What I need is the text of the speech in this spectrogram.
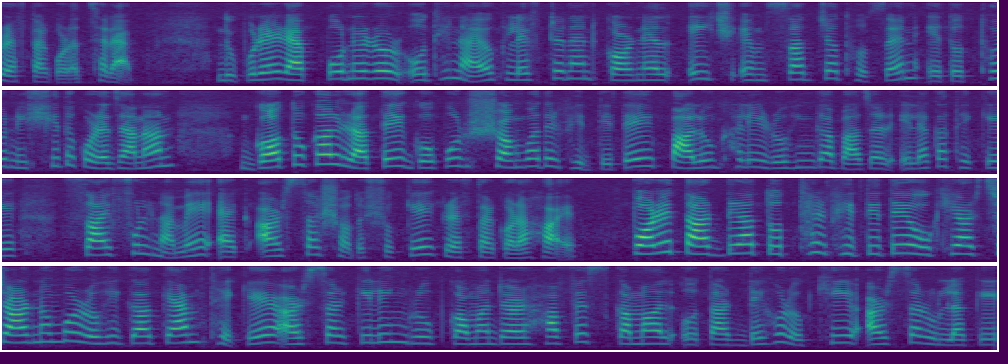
গ্রেফতার করেছে র্যাব। দুপুরে র্যাব পনেরোর অধিনায়ক lieutenant colonel H M Sajjad Hossain এ তথ্য নিশ্চিত করে জানান, গতকাল রাতে গোপন সংবাদের ভিত্তিতে পালংখালী রোহিঙ্গা বাজার এলাকা থেকে সাইফুল নামে এক আরসার সদস্যকে গ্রেফতার করা হয়। পরে তার দেয়া তথ্যের ভিত্তিতে উখিয়ার চার নম্বর রোহিঙ্গা ক্যাম্প থেকে আরসার killing group commander Hafez Kamal ও তার দেহরক্ষী আরসার উল্লাহকে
